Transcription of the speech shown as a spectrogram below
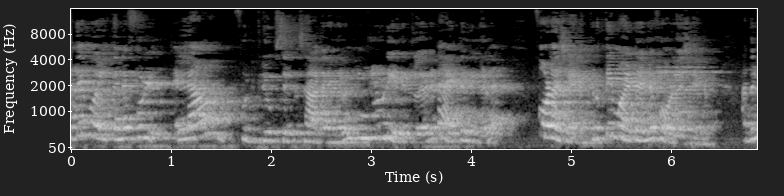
അതേപോലെ തന്നെ ഫുൾ എല്ലാ ഫുഡ് ഗ്രൂപ്പ്സിലത്തെ സാധനങ്ങളും ഇൻക്ലൂഡ് ചെയ്തിട്ടുള്ള ഒരു ഡയറ്റ് നിങ്ങൾ ഫോളോ ചെയ്യണം. കൃത്യമായിട്ട് തന്നെ ഫോളോ ചെയ്യണം. അതിൽ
